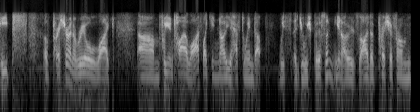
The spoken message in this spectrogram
heaps of pressure and a real like um, for your entire life, like you know you have to end up with a Jewish person. You know, it's either pressure from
